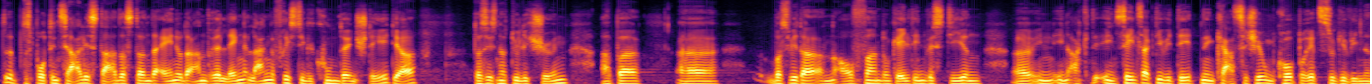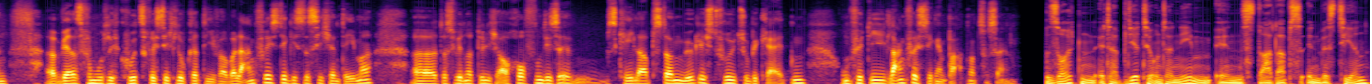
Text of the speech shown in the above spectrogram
das Potenzial ist da, dass dann der eine oder andere langfristige Kunde entsteht, ja, das ist natürlich schön, aber äh, was wir da an Aufwand und Geld investieren äh, in, in, in Sales-Aktivitäten, in klassische, um Corporates zu gewinnen, äh, wäre das vermutlich kurzfristig lukrativ. Aber langfristig ist das sicher ein Thema, äh, dass wir natürlich auch hoffen, diese Scale-Ups dann möglichst früh zu begleiten, um für die langfristig ein Partner zu sein. Sollten etablierte Unternehmen in Startups investieren?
